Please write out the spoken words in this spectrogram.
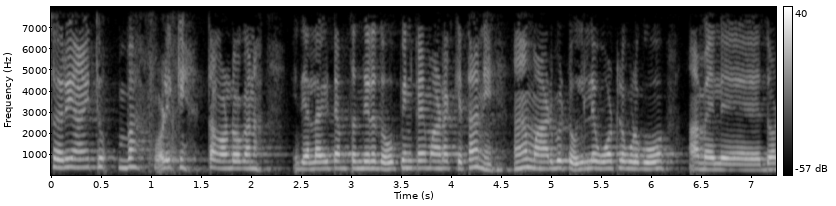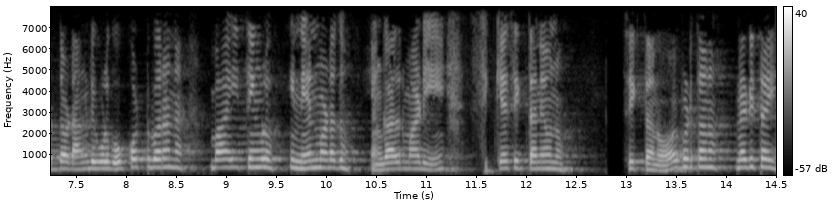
ಸರಿ ಆಯ್ತು, ಬಾ, ಒಳಕ್ಕೆ ತಗೊಂಡೋಗೋಣ ಇದೆಲ್ಲ ಐಟಮ್ ತಂದಿರೋದು ಉಪ್ಪಿನಕಾಯಿ ಮಾಡಕ್ಕೆ ತಾನೆ? ಹಾ, ಮಾಡ್ಬಿಟ್ಟು ಇಲ್ಲೇ ಹೋಟ್ಲುಗಳಿಗೂ, ಆಮೇಲೆ ದೊಡ್ಡ ದೊಡ್ಡ ಅಂಗಡಿಗಳಿಗೂ ಕೊಟ್ಟು ಬರೋಣ. ಬಾ, ಈ ತಿಂಗಳು, ಇನ್ನೇನ್ ಮಾಡೋದು? ಹೆಂಗಾದ್ರೂ ಮಾಡಿ, ಸಿಕ್ಕೇ ಸಿಗ್ತಾನೆ ಅವನು. ಸಿಗ್ತಾನೋ ಬಿಡ್ತಾನೋ ನಡಿತಾಯಿ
